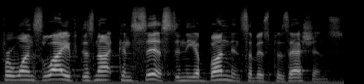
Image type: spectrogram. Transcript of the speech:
for one's life does not consist in the abundance of his possessions.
